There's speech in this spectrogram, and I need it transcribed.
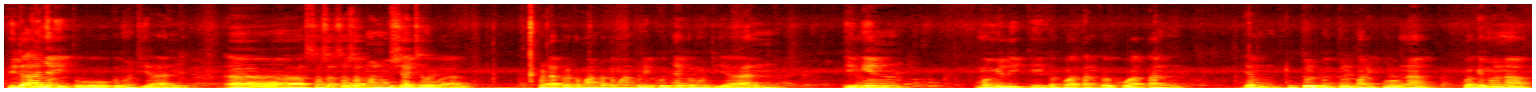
tidak hanya itu kemudian eh, sosok-sosok manusia Jawa pada perkembangan-perkembangan berikutnya kemudian ingin memiliki kekuatan-kekuatan yang betul-betul paripurna. Bagaimana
